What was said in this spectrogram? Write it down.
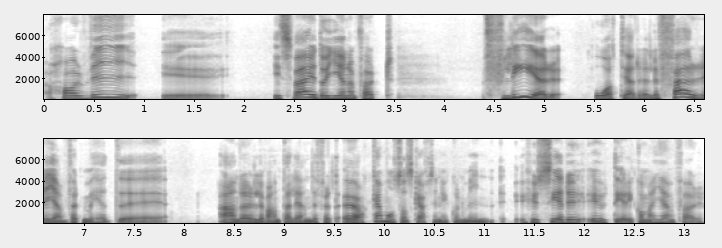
har vi eh, i Sverige då genomfört fler åtgärder eller färre jämfört med eh, andra relevanta länder för att öka motståndskraften i ekonomin. Hur ser det ut, Erik, om man jämför?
